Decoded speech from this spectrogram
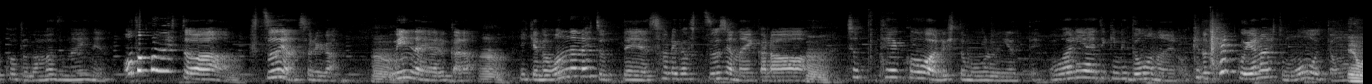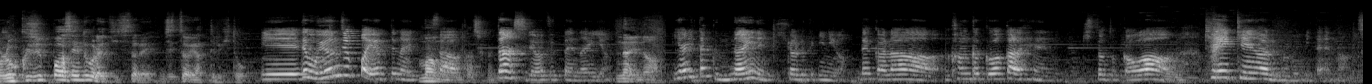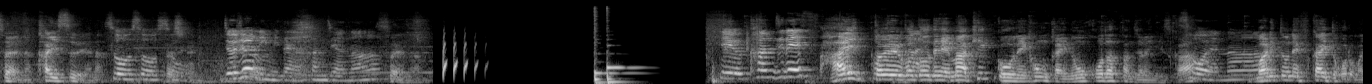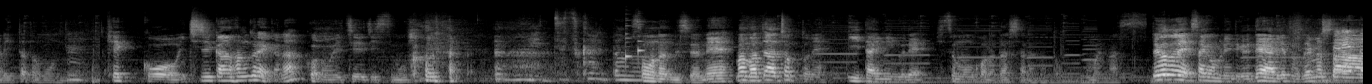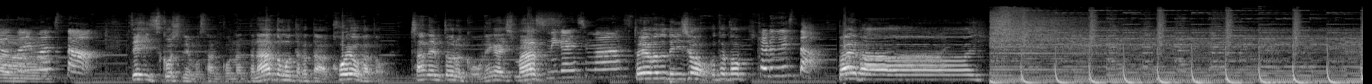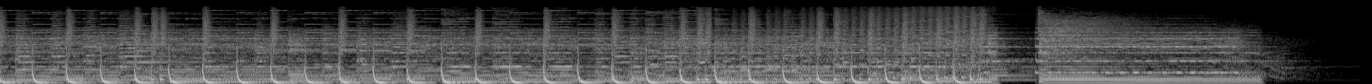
うことがまずないねん。男の人はうん。普通やんそれが。ん、うん。みんなやるから。うん。いいけど女の人ってそれが普通じゃないから、うん。ちょっと抵抗ある人もおるんやって。割合的にどうなんやろ。けど結構やらない人も多いって思う。でも60%ぐらいって言ってたで実はやってる人。えー、でも40%やってないってさ、まあまあ男子では絶対ないやん。ないな。やりたくないねん光る的には。だから感覚分からへん人とかは、うん。経験あるのみみたいな。そうやな回数やな。そうそうそう。確か徐々にみたいな感じやな。そうやなっていう感じです。はいということでまあ結構ね今回濃厚だったんじゃないんですか？そうやな。割とね深いところまで行ったと思うんで、うん。結構1時間半ぐらいかな？この HH 質問コーナー。めっちゃ疲れたそうなんですよね、まあ、またちょっとねいいタイミングで質問コーナー出したらなと思います。ということで最後まで見てくれてありがとうございました。ありがとうございましたぜひ少しでも参考になったなと思った方は高評価とチャンネル登録お願いします。お願いします。ということで以上おたと。ひかるでした。バイバーイ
